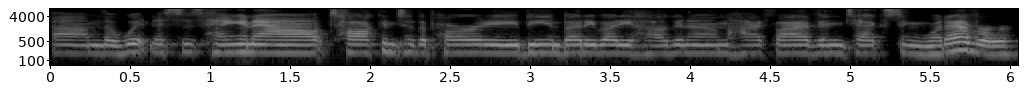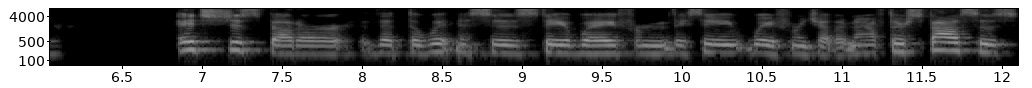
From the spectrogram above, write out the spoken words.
um, the witnesses hanging out, talking to the party, being buddy buddy, hugging them, high fiving, texting, whatever. It's just better that the witnesses stay away from, they stay away from each other. Now, if they're spouses,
